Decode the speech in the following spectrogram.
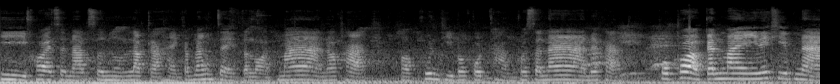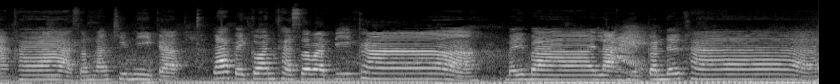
ที่คอยสนับสนุนหลักการให้กำลังใจตลอดมาเนาะค่ะ ขอบคุณที่บกดถามโฆษณาด้วยค่ะ พบพอกันไหมในคลิปหนาค่ะสำหรับคลิปนี้ก็ลาไปก่อนค่ะ สวัสดีค่ะ บ๊ายบายหลังเห็นกันเด้อค่ะ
